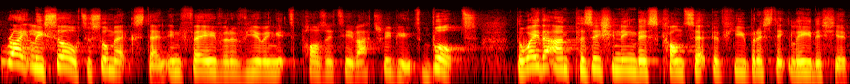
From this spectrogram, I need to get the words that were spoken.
rightly so to some extent, in favour of viewing its positive attributes. But the way that I'm positioning this concept of hubristic leadership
